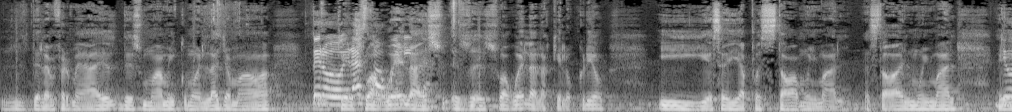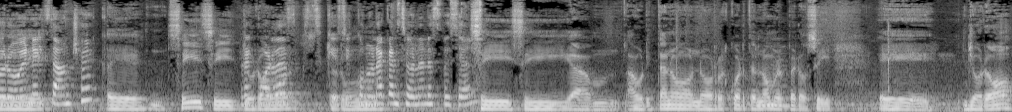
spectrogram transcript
de la enfermedad de, de su mami, como él la llamaba. Pero que era es su abuela, abuelita. es, es- es su abuela la que lo crió. Y ese día, pues, estaba muy mal. Estaba él muy mal. ¿Lloró Eh, en el soundcheck? eh, sí, sí. lloró- ¿Recuerdas que sí, lloró con un- una canción en especial? Sí, sí. ahorita no, no recuerdo el nombre, pero sí. eh, lloró.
